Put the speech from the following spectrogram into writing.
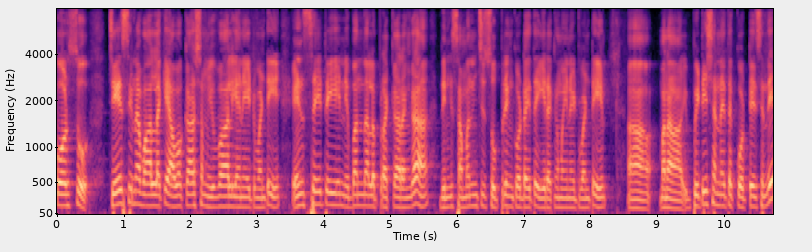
కోర్సు చేసిన వాళ్ళకే అవకాశం ఇవ్వాలి అనేటువంటి ఎన్సిటి నిబంధనల ప్రకారంగా దీనికి సంబంధించి సుప్రీంకోర్టు అయితే ఈ ఆ, మన పిటిషన్ అయితే కొట్టేసింది.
